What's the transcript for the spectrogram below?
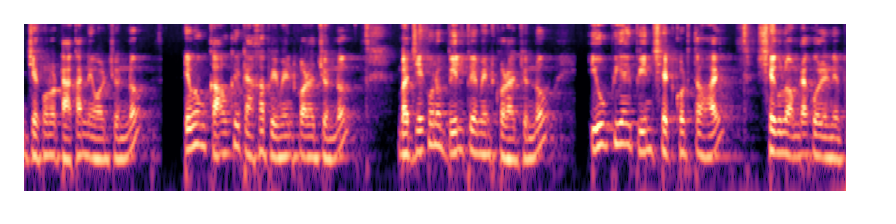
যে কোনো টাকা নেওয়ার জন্য। এবং কাউকে টাকা পেমেন্ট করার জন্য বা যে কোনো বিল পেমেন্ট করার জন্য ইউপিআই পিন সেট করতে হয়, সেগুলো আমরা করে নেব।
